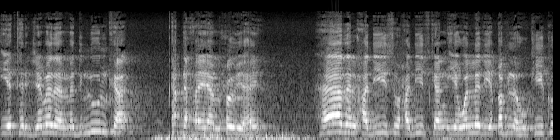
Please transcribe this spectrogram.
iyo tarjamada madluulka ka dhexeeya muxuu yahay hada alxadiidu xadiidkan iyo waladii qablahu kii ka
